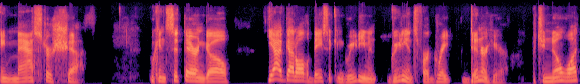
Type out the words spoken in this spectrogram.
a master chef who can sit there and go, yeah, I've got all the basic ingredient ingredients for a great dinner here. But you know what?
